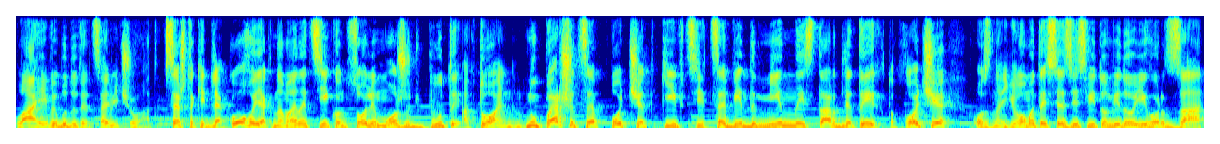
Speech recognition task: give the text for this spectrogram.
лаги. Ви будете це відчувати. Все ж таки, для кого, як на мене, ці консолі можуть бути актуальними. Ну, перше, це початківці. Це відмінний старт для тих, хто хоче ознайомитися зі світом відеоігор за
